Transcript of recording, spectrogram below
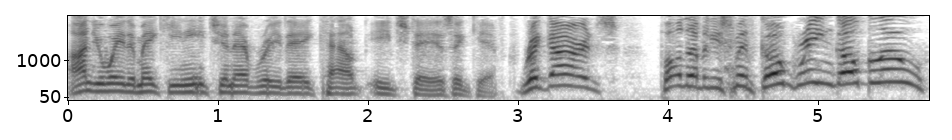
on your way to making each and every day count. Each day as a gift. Regards, Paul W. Smith. Go green, go blue.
